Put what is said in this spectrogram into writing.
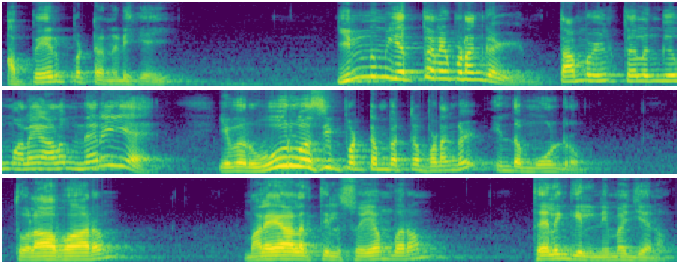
அப்பேற்பட்ட நடிகை இன்னும் எத்தனை படங்கள்? தமிழ் தெலுங்கு மலையாளம் நிறைய. இவர் ஊர்வசி பட்டம் பெற்ற படங்கள் இந்த மூன்றும். துலாபாரம் மலையாளத்தில் சுயம்பரம் தெலுங்கில் நிமஜனம்.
